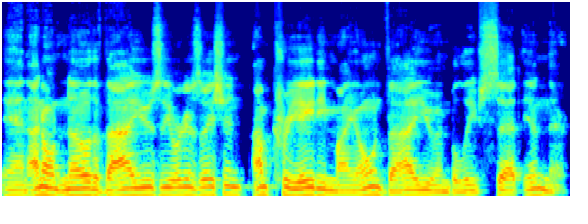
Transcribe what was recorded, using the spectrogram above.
and I don't know the values of the organization, I'm creating my own value and belief set in there,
